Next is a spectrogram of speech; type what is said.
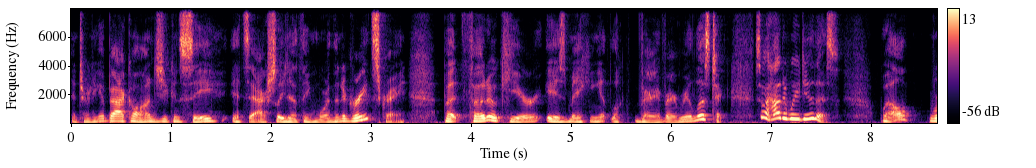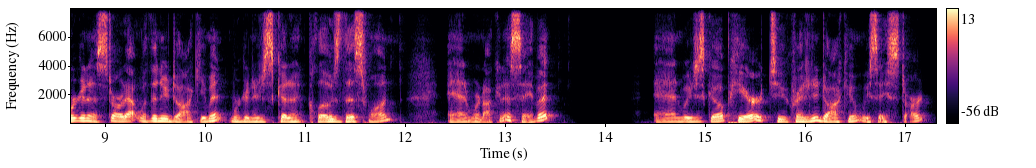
and turning it back on. As you can see, it's actually nothing more than a green screen. But PhotoKeyer is making it look very, very realistic. So how do we do this? Well, we're going to start out with a new document. We're going to just going to close this one and we're not going to save it. And we just go up here to create a new document. We say start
